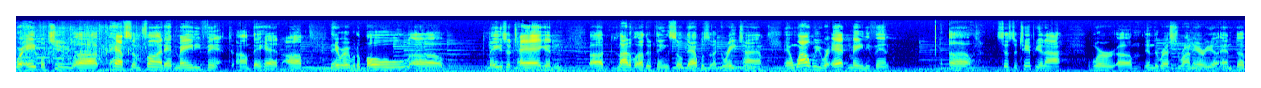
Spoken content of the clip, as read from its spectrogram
were able to uh, have some fun at main event. Um, they had um, they were able to bowl, uh, laser tag, and uh, a lot of other things. So that was a great time. And while we were at main event, uh, Sister Tempe and I were um, in the restaurant area, and the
